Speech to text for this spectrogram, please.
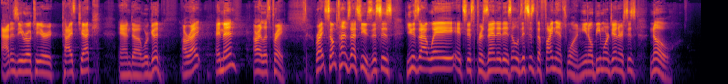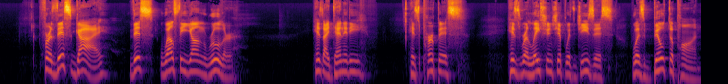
Add a zero to your tithe check, and uh, we're good. All right? Amen? All right, let's pray. Right? Sometimes that's used. This is used that way. It's just presented as, oh, this is the finance one. You know, be more generous. Is no for this guy, this wealthy young ruler, his identity, his purpose, his relationship with Jesus was built upon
